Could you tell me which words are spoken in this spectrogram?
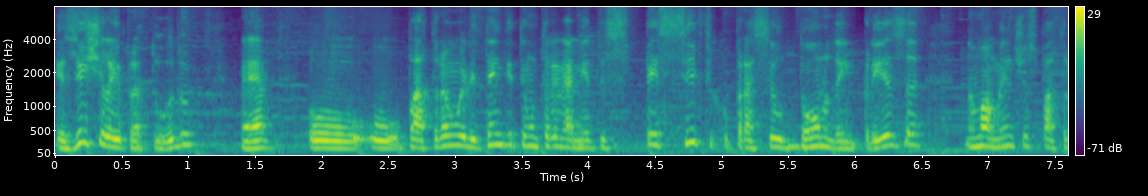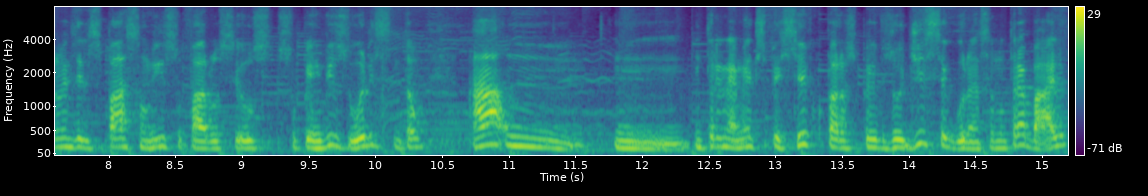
Existe lei para tudo, né? O, o, patrão ele tem que ter um treinamento específico para ser o dono da empresa. Normalmente os patrões eles passam isso para os seus supervisores. Então há um, um, um treinamento específico para o supervisor de segurança no trabalho.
